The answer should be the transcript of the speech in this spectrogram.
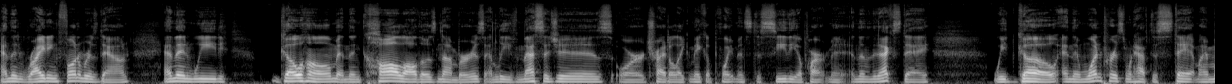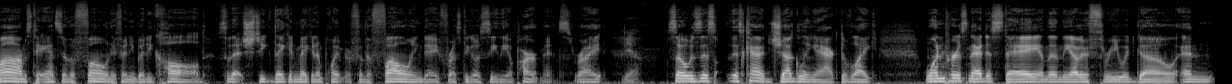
and then writing phone numbers down, and then we'd go home and then call all those numbers and leave messages or try to like make appointments to see the apartment, and then the next day we'd go and then one person would have to stay at my mom's to answer the phone if anybody called so that she, they could make an appointment for the following day for us to go see the apartments right? Yeah. So it was this this kind of juggling act of like one person had to stay and then the other three would go. And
